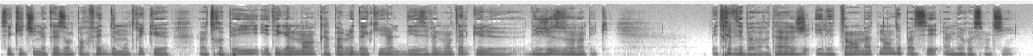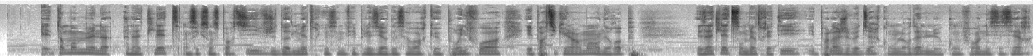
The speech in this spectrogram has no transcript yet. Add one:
ce qui est une occasion parfaite de montrer que notre pays est également capable d'accueillir des événements tels que des Jeux olympiques. Mais trêve de bavardage, il est temps maintenant de passer à mes ressentis. Étant moi-même un athlète en section sportive, je dois admettre que ça me fait plaisir de savoir que pour une fois, et particulièrement en Europe, les athlètes sont bien traités, et par là je veux dire qu'on leur donne le confort nécessaire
